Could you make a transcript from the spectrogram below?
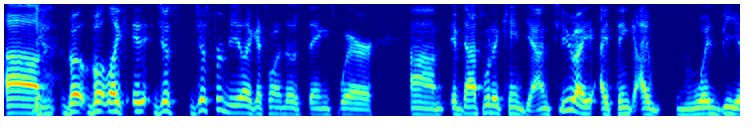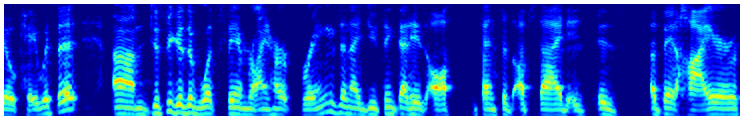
Um, yeah. But but like it just just for me, like it's one of those things where um, if that's what it came down to, I, I think I would be okay with it um, just because of what Sam Reinhart brings. And I do think that his offensive upside is is a bit higher.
